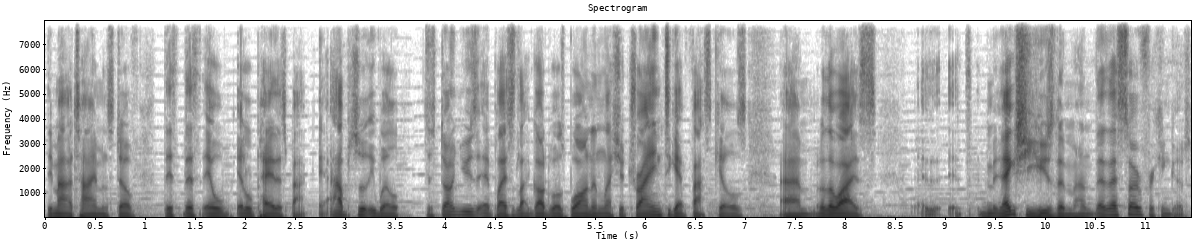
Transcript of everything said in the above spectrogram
the amount of time and stuff. This this it'll it'll pay this back. It absolutely will. Just don't use it at places like God Wars 1 unless you're trying to get fast kills. Um, but otherwise, it, it, make sure you use them, man. They're, they're so freaking good.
